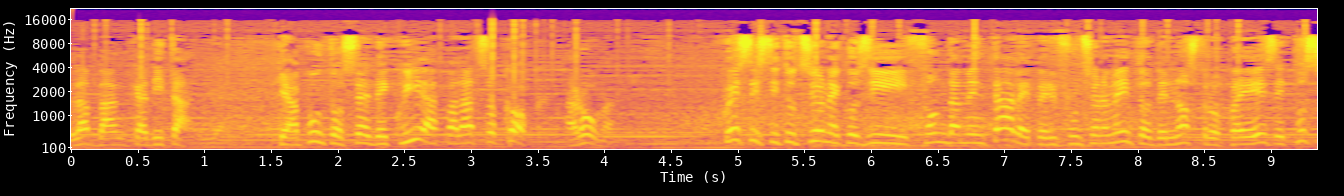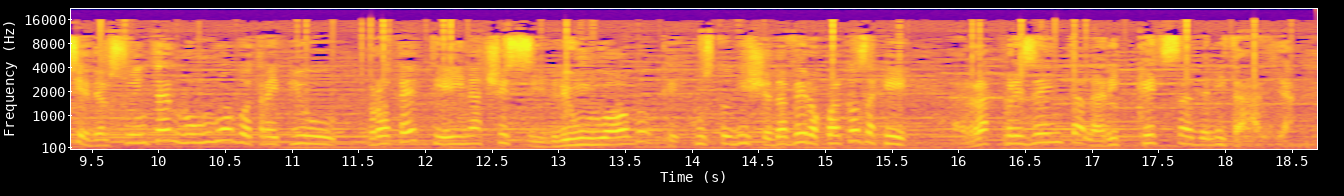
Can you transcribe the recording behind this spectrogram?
la Banca d'Italia, che ha appunto sede qui a Palazzo Koch, a Roma. Questa istituzione così fondamentale per il funzionamento del nostro Paese possiede al suo interno un luogo tra i più protetti e inaccessibili, un luogo che custodisce davvero qualcosa che rappresenta la ricchezza dell'Italia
